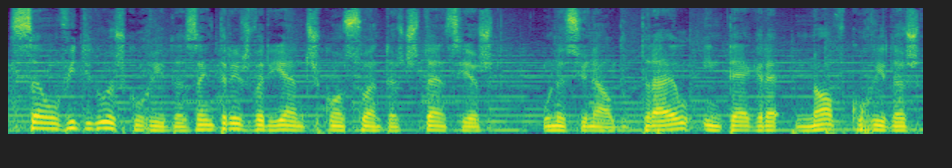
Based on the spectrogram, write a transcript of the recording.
São 22 corridas em três variantes consoante as distâncias. O Nacional de Trail integra nove corridas.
